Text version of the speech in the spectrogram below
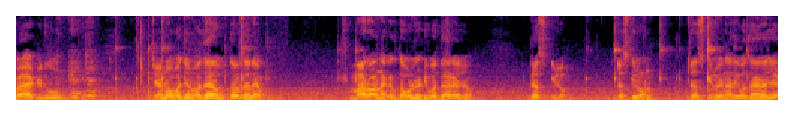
બાય કીધું જેનો વજન વધારે ઉતરશે ને મારો આના કરતાં ઓલરેડી વધારે છે દસ કિલો. દસ કિલો ને? દસ કિલો એનાથી વધારે છે.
